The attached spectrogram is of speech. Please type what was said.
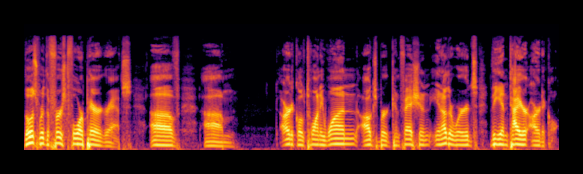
Those were the first four paragraphs of. Um, Article 21, Augsburg Confession. In other words, the entire article.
